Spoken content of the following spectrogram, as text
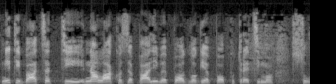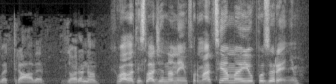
niti bacati na lako zapaljive podloge poput recimo suve trave. Zorana? Hvala ti Slađana na informacijama i upozorenjima.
